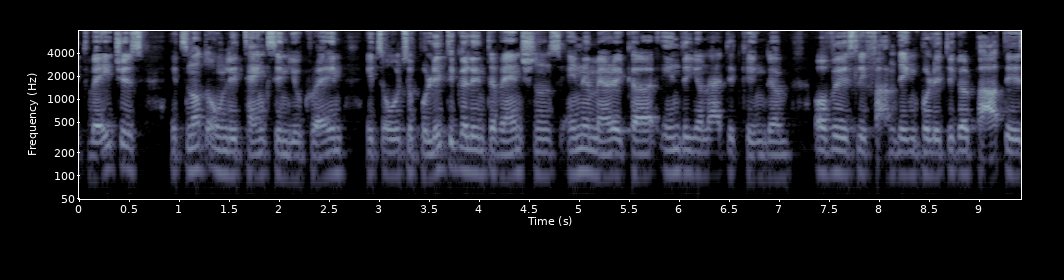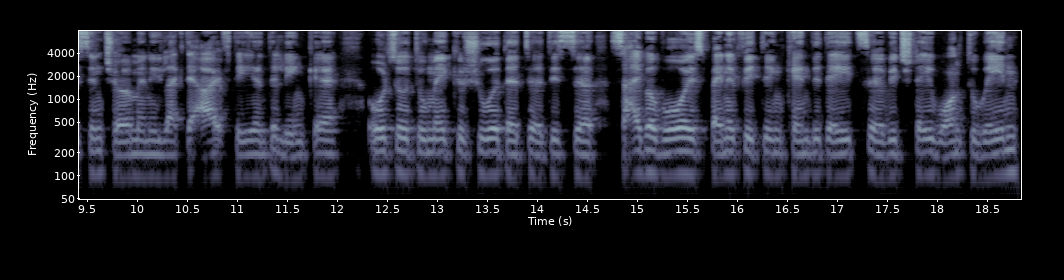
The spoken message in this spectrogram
it wages, it's not only tanks in Ukraine, it's also political interventions in America, in the United Kingdom, obviously funding political parties in Germany like the AfD and the Linke, also to make sure that uh, this uh, cyber war is benefiting candidates uh, which they want to win,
